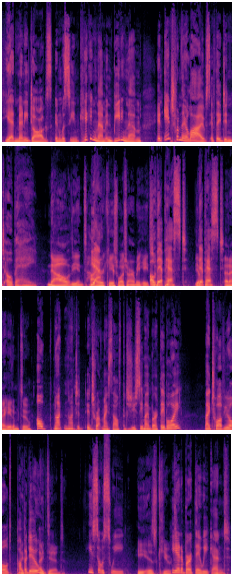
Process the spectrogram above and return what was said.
He had many dogs and was seen kicking them and beating them an inch from their lives if they didn't obey. Now the entire Yeah. Case Watch Army hates Oh, him. they're pissed. Yep. They're pissed. And I hate him too. Oh, not not to interrupt myself, but did you see my birthday boy? My 12 year old I- Papa Do? I did. He's so sweet. He is cute. He had a birthday weekend.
